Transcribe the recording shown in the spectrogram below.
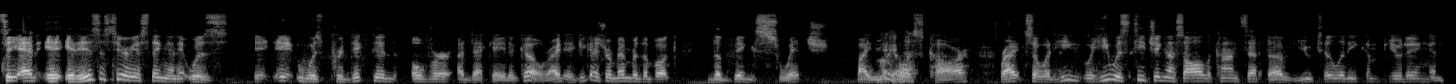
See, and it, it is a serious thing, and it was it, it was predicted over a decade ago, right? If you guys remember the book "The Big Switch" by Nicholas oh, yeah. Carr, right? So when he when he was teaching us all the concept of utility computing and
